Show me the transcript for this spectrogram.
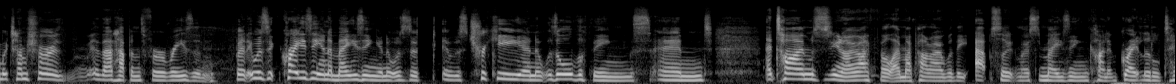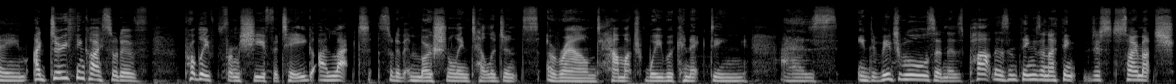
which I'm sure that happens for a reason. But it was crazy and amazing, and it was a, it was tricky, and it was all the things. And at times, you know, I felt like my partner and I were the absolute most amazing kind of great little team. I do think I sort of probably from sheer fatigue, I lacked sort of emotional intelligence around how much we were connecting as individuals and as partners and things. And I think just so much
